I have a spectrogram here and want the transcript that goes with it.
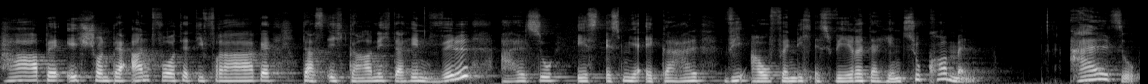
habe ich schon beantwortet die Frage, dass ich gar nicht dahin will, also ist es mir egal, wie aufwendig es wäre, dahin zu kommen. Also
